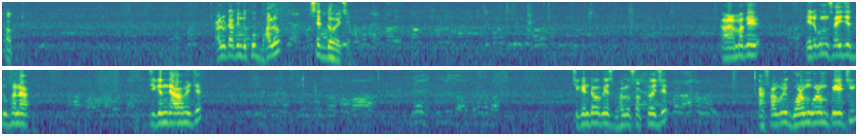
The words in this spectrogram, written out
সফট আলুটা কিন্তু খুব ভালো সেদ্ধ হয়েছে। আর আমাকে এরকম সাইজের দুখানা চিকেন দেওয়া হয়েছে। চিকেনটাও বেশ ভালো সফট হয়েছে। আর সর্বোপরি গরম গরম পেয়েছি।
